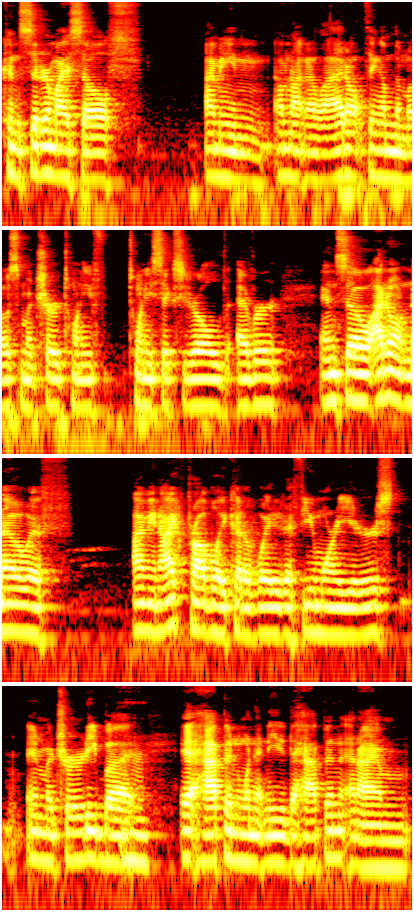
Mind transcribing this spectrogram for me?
consider myself. I mean, I'm not gonna lie. I don't think I'm the most mature 20, 26 year old ever, and so I don't know if. I mean, I probably could have waited a few more years in maturity, but it happened when it needed to happen, and I'm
